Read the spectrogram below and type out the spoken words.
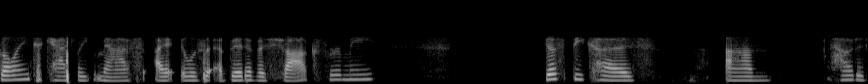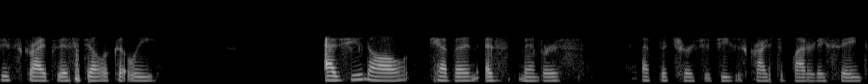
going to Catholic Mass, I it was a bit of a shock for me, just because, um, how to describe this delicately. As you know, Kevin, as members of the Church of Jesus Christ of Latter day Saints,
